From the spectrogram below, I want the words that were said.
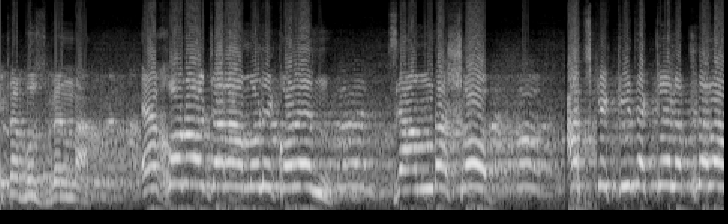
এটা বুঝবেন না। এখনও যারা মনে করেন যে আমরা সব আজকে কি দেখলেন আপনারা?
